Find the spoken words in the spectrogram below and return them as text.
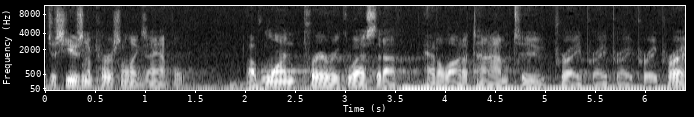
Just using a personal example of one prayer request that I've had a lot of time to pray, pray, pray, pray, pray.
